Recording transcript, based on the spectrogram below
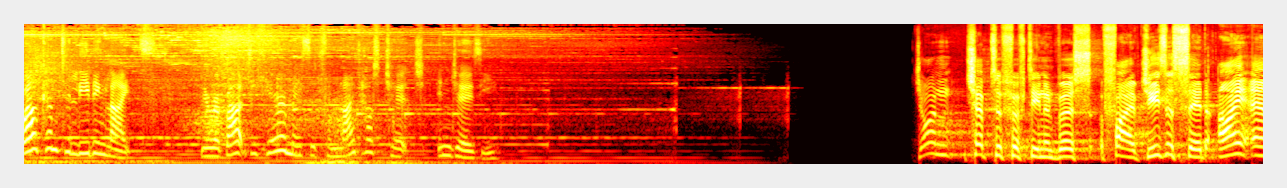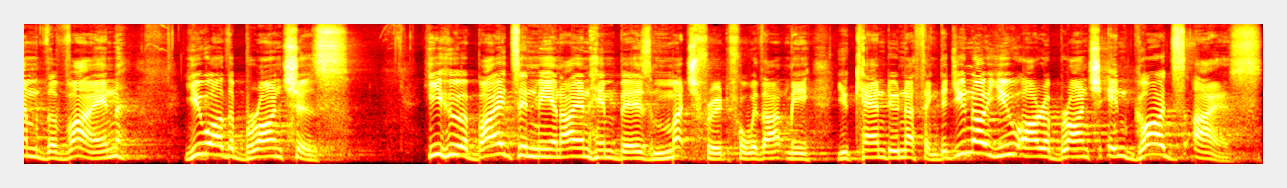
Welcome to Leading Lights. You're about to hear a message from Lighthouse Church in Jersey. John chapter 15 and verse 5, Jesus said, I am the vine, you are the branches. He who abides in me and I in him bears much fruit, for without me you can do nothing. Did you know you are a branch in God's eyes?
